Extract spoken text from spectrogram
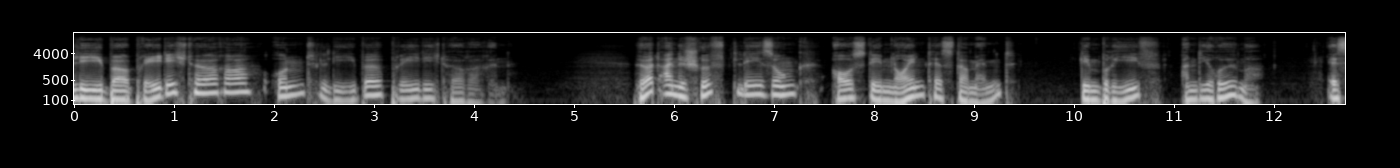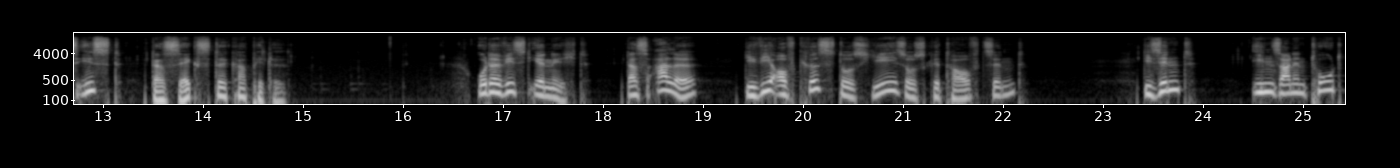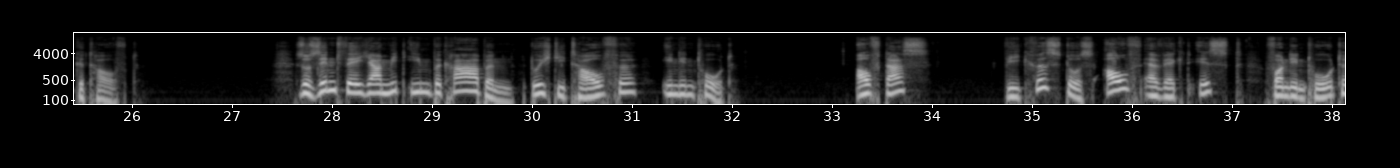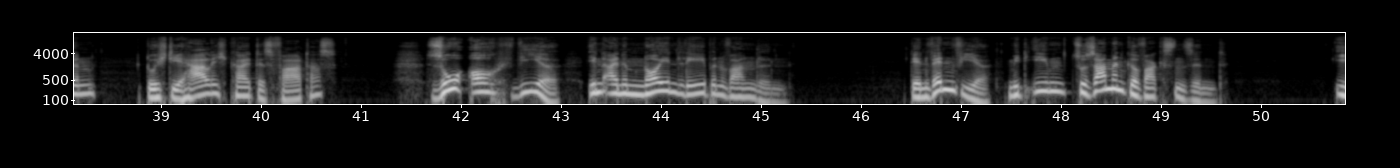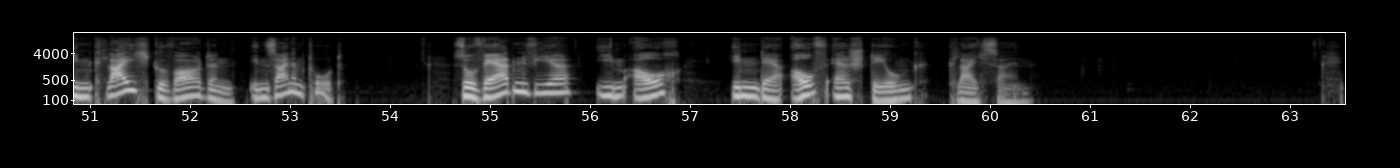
Lieber Predigthörer und liebe Predigthörerin, hört eine Schriftlesung aus dem Neuen Testament, dem Brief an die Römer. Es ist das sechste Kapitel. Oder wisst ihr nicht, dass alle, die wir auf Christus Jesus getauft sind, die sind in seinen Tod getauft so sind wir ja mit ihm begraben durch die Taufe in den Tod. Auf das, wie Christus auferweckt ist von den Toten durch die Herrlichkeit des Vaters, so auch wir in einem neuen Leben wandeln. Denn wenn wir mit ihm zusammengewachsen sind, ihm gleich geworden in seinem Tod, so werden wir ihm auch in der Auferstehung gleich sein.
